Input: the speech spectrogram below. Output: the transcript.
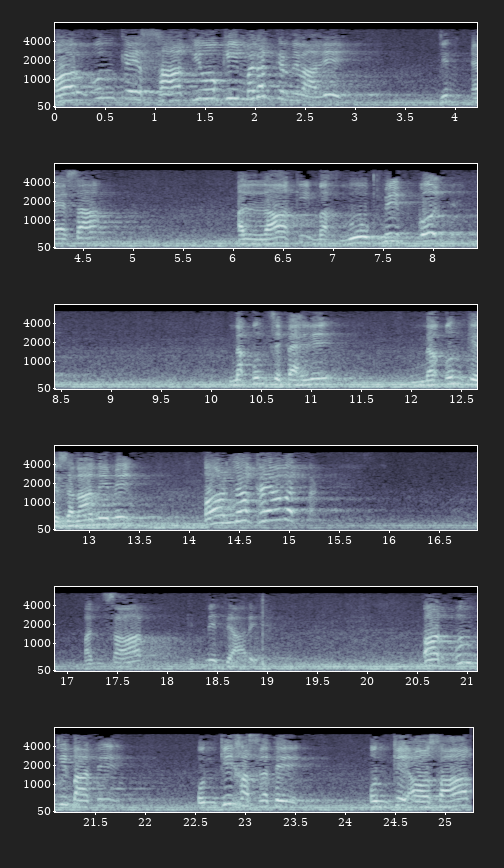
اور ان کے ساتھیوں کی مدد کرنے والے جن ایسا اللہ کی مخلوق میں کوئی نہیں۔ نہ ان سے پہلے نہ ان کے زمانے میں اور نہ قیامت تک۔ انصار کتنے پیارے ہیں۔ اور ان کی باتیں، ان کی خصلتیں، ان کے اوساف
